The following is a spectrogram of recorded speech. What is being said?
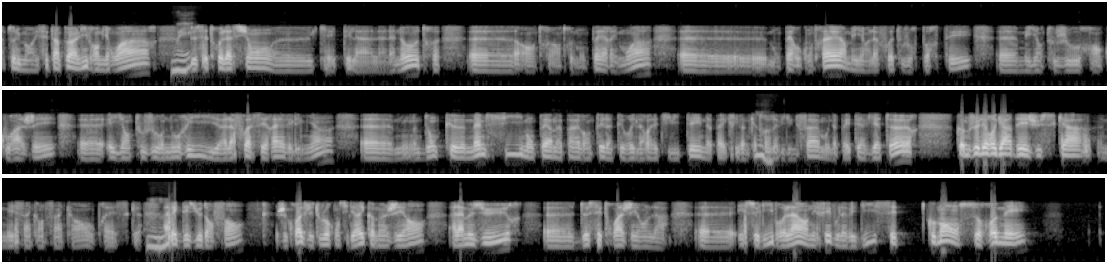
c'est un peu un livre en miroir de cette relation euh, qui a été la, la, la nôtre euh, entre, entre mon père et moi. Euh, mon père, au contraire, m'ayant à la fois toujours porté, m'ayant toujours encouragé, ayant toujours nourri à la fois ses rêves et les miens. Donc, même si mon père n'a pas inventé la théorie de la relativité, n'a pas écrit 24 heures de la vie d'une femme ou n'a pas été aviateur, comme je l'ai regardé jusqu'à mes 55 ans ou presque, mhm. avec des yeux d'enfant, je crois que je l'ai toujours considéré comme un géant à la mesure euh, de ces trois géants-là. Euh, et ce livre-là, en effet, vous l'avez dit, c'est comment on se remet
